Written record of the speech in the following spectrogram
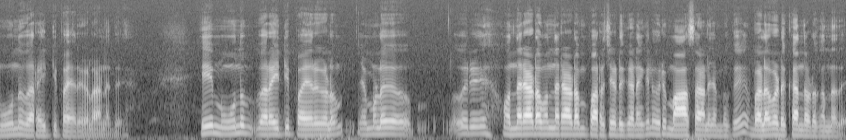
മൂന്ന് വെറൈറ്റി പയറുകളാണിത്. ഈ മൂന്ന് വെറൈറ്റി പയറുകളും നമ്മൾ ഒരു ഒന്നരാടം ഒന്നരാടം പറിച്ചെടുക്കുകയാണെങ്കിൽ ഒരു മാസമാണ് നമുക്ക് വിളവെടുക്കാൻ തുടങ്ങുന്നത്.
